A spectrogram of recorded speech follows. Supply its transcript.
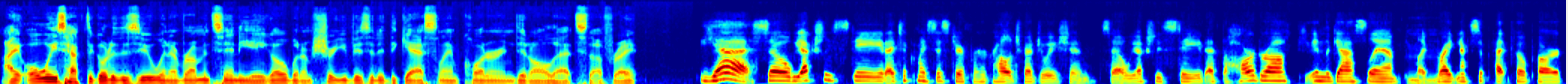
I always have to go to the zoo whenever I'm in San Diego, but I'm sure you visited the Gaslamp Quarter and did all that stuff, right? Yeah, so we actually stayed. I took my sister for her college graduation. So we actually stayed at the Hard Rock in the Gaslamp, mm-hmm. like right next to Petco Park.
